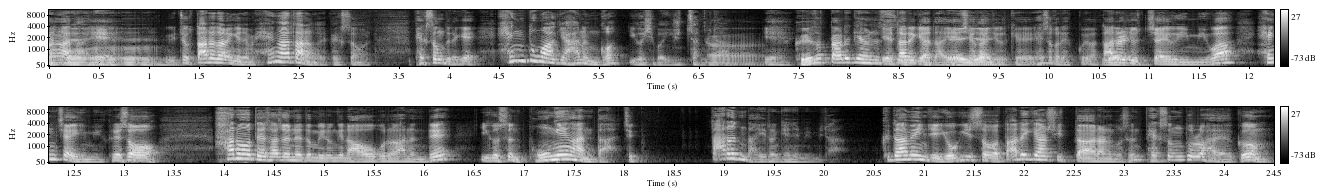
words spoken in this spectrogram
행하다. 예, 예. 예, 예, 즉 따르다는 개념은 행하다는 거예요. 백성을. 백성들에게 행동하게 하는 것 이것이 바로 유자입니다. 아, 예. 그래서 따르게 할 수 예, 따르게 있다. 하다. 예, 제가 이제 그렇게 해석을 했고요. 따를 네. 유자의 의미와 행자의 의미. 그래서 한어 대사전에도 뭐 이런 게 나오거나 하는데 이것은 봉행한다. 즉 따른다 이런 개념입니다. 그 다음에 이제 여기서 따르게 할 수 있다라는 것은 백성들로 하여금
